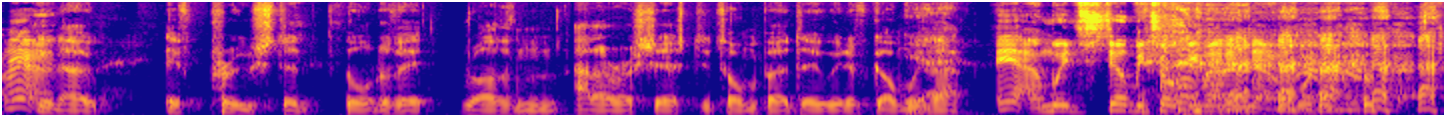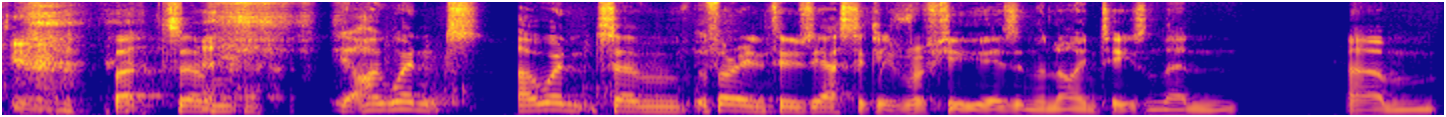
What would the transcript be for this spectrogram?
yeah. you know, if Proust had thought of it rather than à la recherche du temps perdu, we'd have gone with yeah. that. Yeah, and we'd still be talking about it now, wouldn't we? You know. But um, I went, I went um, very enthusiastically for a few years in the '90s, and then um,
